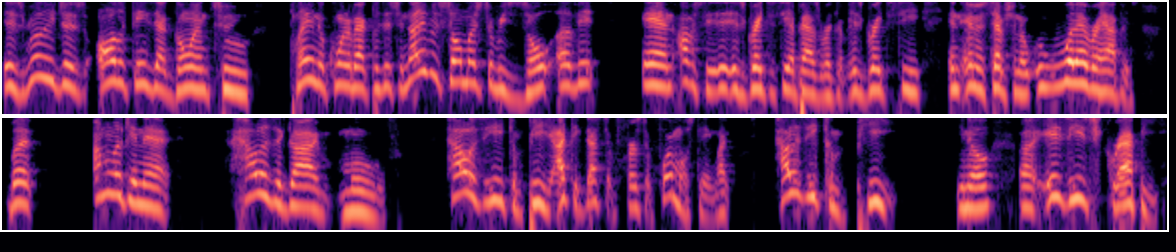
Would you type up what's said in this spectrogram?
is really just all the things that go into playing the cornerback position, not even so much the result of it. And obviously, it's great to see a pass breakup. It's great to see an interception or whatever happens. But I'm looking at how does a guy move? How does he compete? I think that's the first and foremost thing. Like, how does he compete? You know, uh, is he scrappy?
